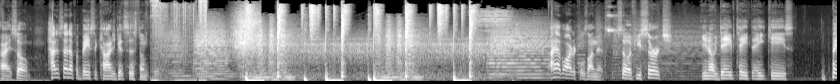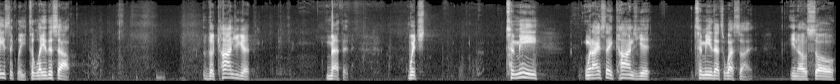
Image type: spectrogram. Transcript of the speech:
All right, so how to set up a basic conjugate system. I have articles on this. So if you search, you know, Dave Tate, the eight keys, basically to lay this out, the conjugate method, which to me, when I say conjugate, to me that's West Side. You know, so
